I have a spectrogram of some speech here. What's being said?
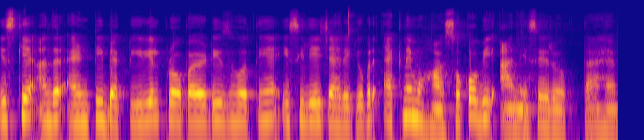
इसके अंदर एंटी बैक्टीरियल प्रॉपर्टीज़ होती हैं, इसीलिए चेहरे के ऊपर एक्ने मुहासों को भी आने से रोकता है।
